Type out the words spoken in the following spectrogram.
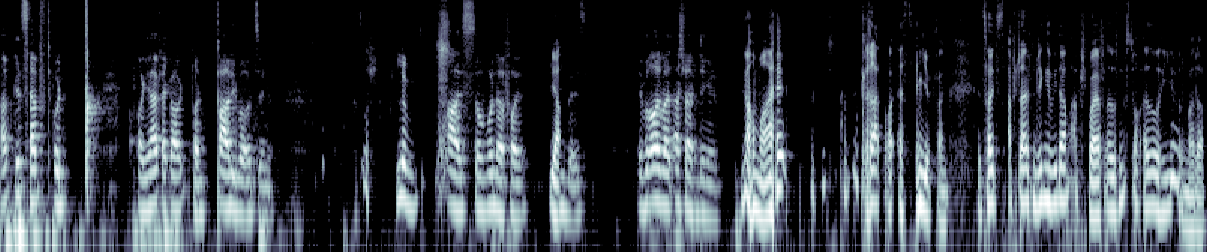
Abgezapft und original verkorkt von Paul über uns Söhne. So schlimm. Ah, ist so wundervoll. Ja. Liebe es. Wir brauchen mal das Abschweifen-Dinge. Nochmal. Gerade erst angefangen. Jetzt heute das Abschweifen-Dinge wieder am Abschweifen. Also es muss doch, also hier, warte mal da.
